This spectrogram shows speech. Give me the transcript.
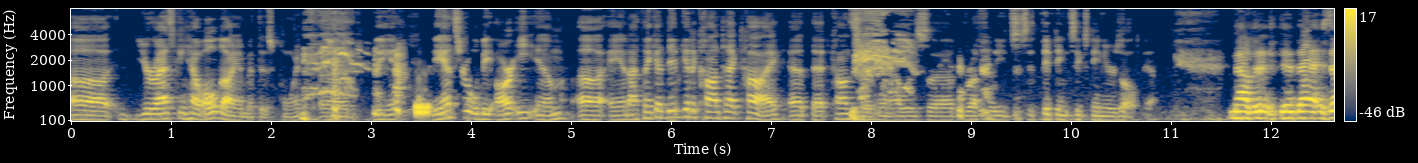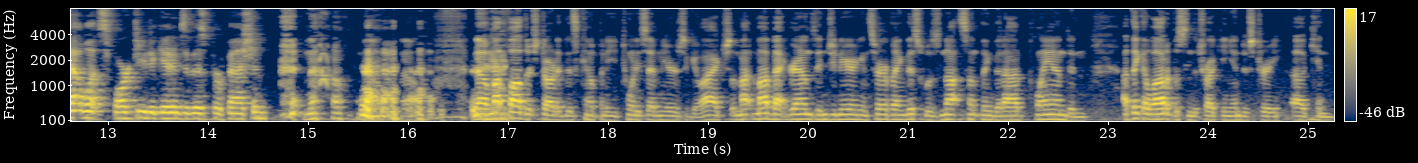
Uh, you're asking how old I am at this point. Uh, the, the answer will be REM. Uh, and I think I did get a contact high at that concert when I was uh, roughly 15, 16 years old. Yeah. Now, did, did, that is that what sparked you to get into this profession? no, no, no, no. My father started this company 27 years ago. I actually, my, my background's engineering and surveying. This was not something that I planned, and I think a lot of us in the trucking industry uh, can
